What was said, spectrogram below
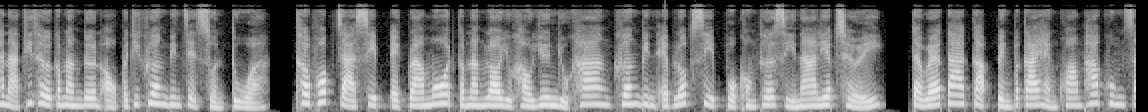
ขณะที่เธอกำลังเดินออกไปที่เครื่องบินเจ็ตส่วนตัว เธอพบจ่าสิบเอกปราโมทกำลังรออยู่เขายืนอยู่ข้างเครื่องบินเอฟลบสิบพวกของเธอสีหน้าเรียบเฉย แต่แววตากลับเปล่งประกายแห่งความภาคภูมิใจ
